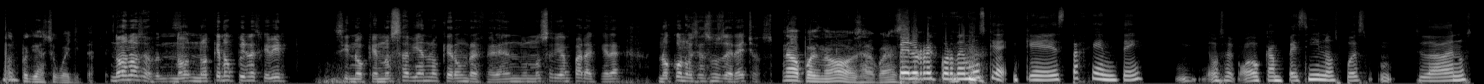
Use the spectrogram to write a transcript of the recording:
Pues ponían su huellita. No, no, no, no que no pudieran escribir, sino que no sabían lo que era un referéndum, no sabían para qué era, no conocían sus derechos. No, pues no, o sea, acuérdense. Pero que- recordemos que, que esta gente, o sea, o campesinos, pues, ciudadanos,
